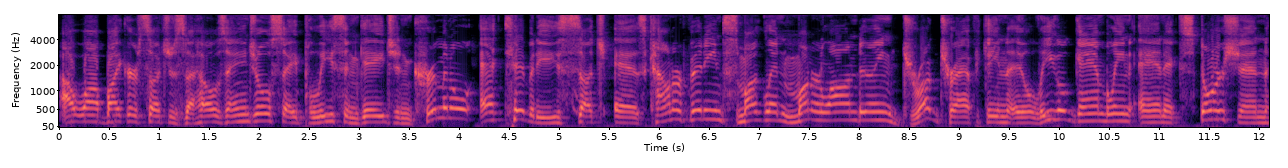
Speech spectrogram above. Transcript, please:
Outlaw bikers such as the Hells Angels say police engage in criminal activities such as counterfeiting, smuggling, money laundering, drug trafficking, illegal gambling, and extortion.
